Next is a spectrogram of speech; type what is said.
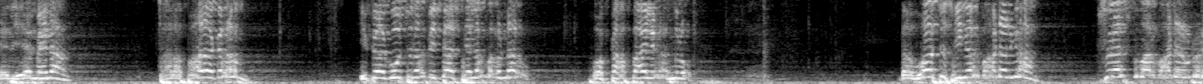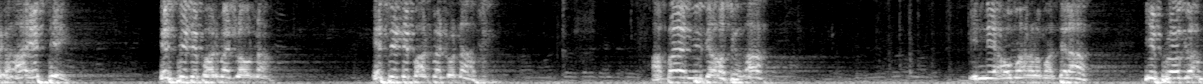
ఏది ఏమైనా చాలా బాధాకరం. ఇక్కడ కూర్చున్న విద్యార్థి చెల్లెమ్మలు ఉన్నారు. ఒక్క అబ్బాయి లేడు అందులో. ద వర్స్ట్ సీనియర్ వార్డన్గా సురేష్ కుమార్ వార్డన్ ఉన్నాడు కదా ఎస్టీ. ఎస్టీ డిపార్ట్మెంట్లో ఉన్నా. ఎస్సీ డిపార్ట్మెంట్ ఉన్నా. అబ్బాయిని తీసుకురావచ్చు కదా? ఇన్ని అవమానాల మధ్యలో ఈ ప్రోగ్రాం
